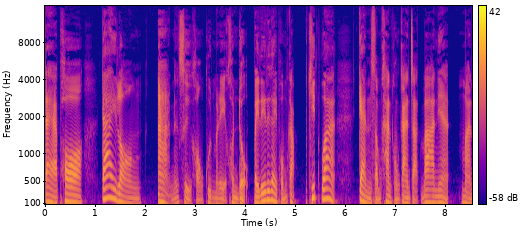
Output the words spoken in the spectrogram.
แต่พอได้ลองอ่านหนังสือของคุณมาเรคอนโด ไปเรื่อยๆ ผมกลับคิดว่า แก่นสำคัญของการจัดบ้านเนี่ยมัน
